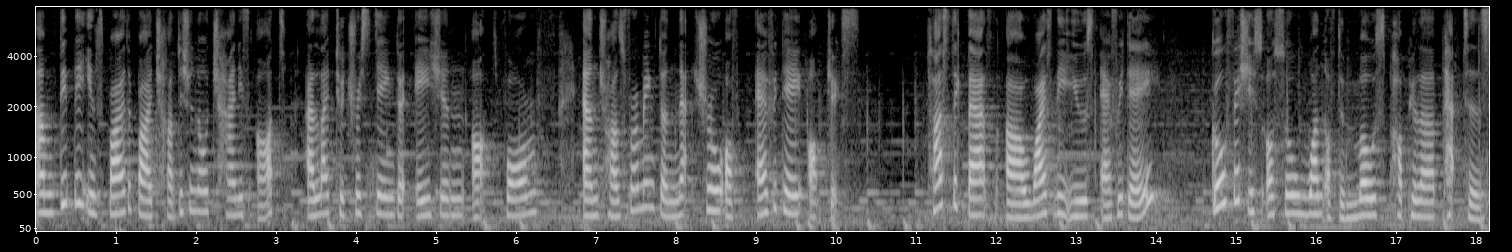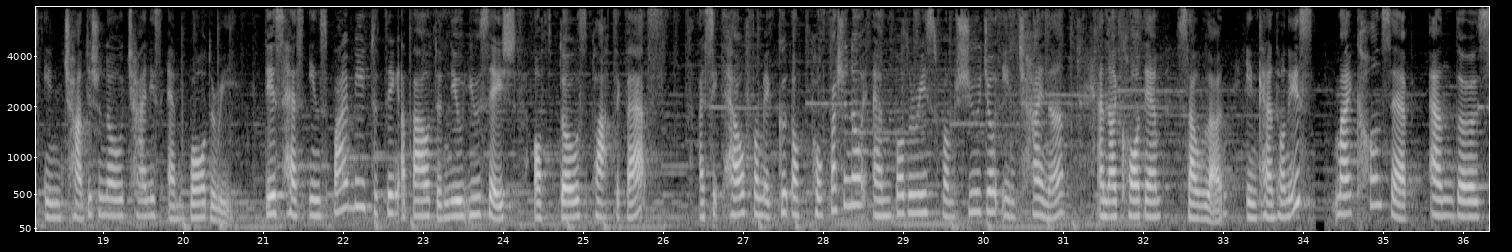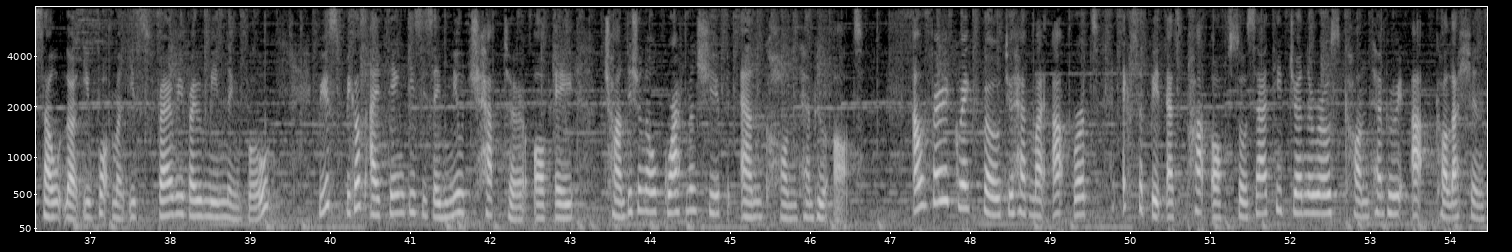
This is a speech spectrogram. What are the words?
I'm deeply inspired by traditional Chinese art. I like to twisting the Asian art form and transforming the natural of everyday objects. Plastic bags are widely used every day. Goldfish is also one of the most popular patterns in traditional Chinese embroidery. This has inspired me to think about the new usage of those plastic bags. I seek help from a group of professional embroideries from Suzhou in China, and I call them Saulan in Cantonese. My concept and the Saulan involvement is very, very meaningful because I think this is a new chapter of a traditional craftsmanship and contemporary art. I'm very grateful to have my artworks exhibit as part of Société Générale's contemporary art collections.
